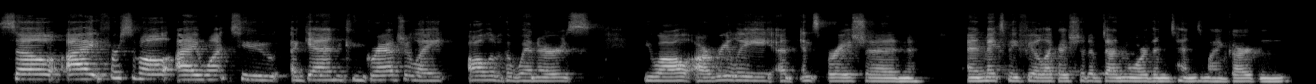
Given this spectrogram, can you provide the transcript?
So I, first of all, I want to again congratulate all of the winners. You all are really an inspiration and makes me feel like I should have done more than tend my garden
